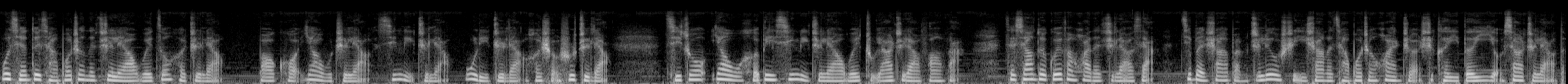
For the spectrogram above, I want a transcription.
目前对强迫症的治疗为综合治疗，包括药物治疗、心理治疗、物理治疗和手术治疗。其中，药物合并心理治疗为主要治疗方法，在相对规范化的治疗下。基本上有百分之六十以上的强迫症患者是可以得以有效治疗的，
